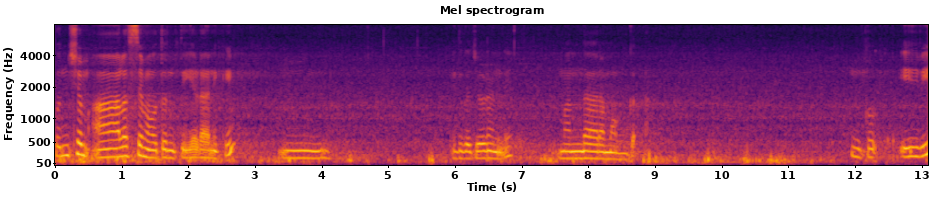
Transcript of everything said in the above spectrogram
కొంచెం ఆలస్యం అవుతుంది తీయడానికి. ఇదిగో చూడండి. మందార మొగ్గ. ఇంకో ఇవి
